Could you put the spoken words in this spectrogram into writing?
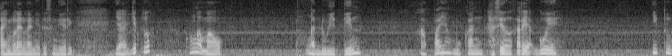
timeline lain itu sendiri. Ya gitu. Gue nggak mau ngeduitin apa yang bukan hasil karya gue. Itu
